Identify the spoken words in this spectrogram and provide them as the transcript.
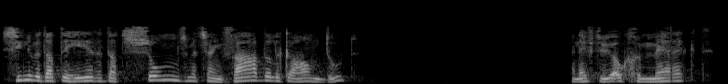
Zien we dat de Heer dat soms met zijn vaderlijke hand doet? En heeft u ook gemerkt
